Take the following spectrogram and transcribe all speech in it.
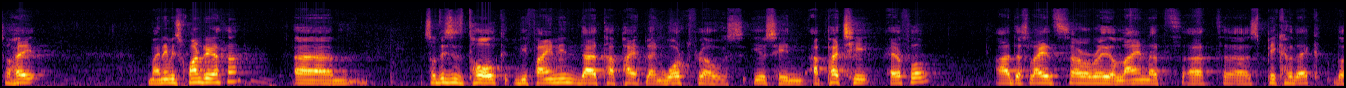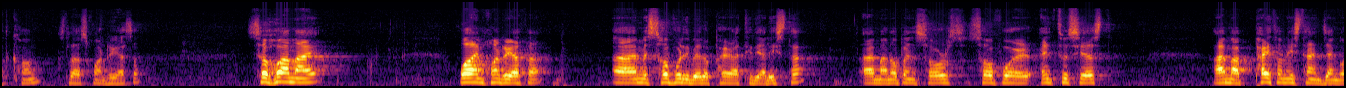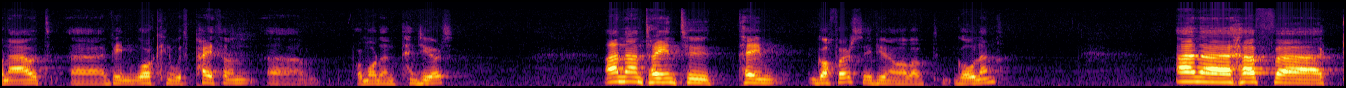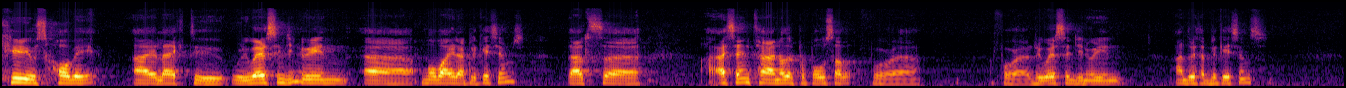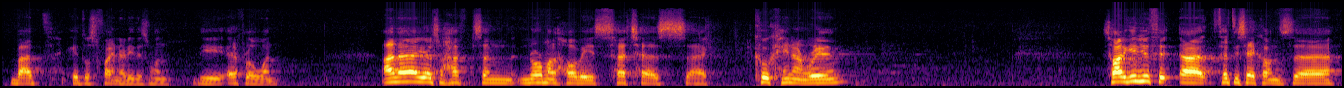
So hey, my name is Juan Riaza. Um, so this is a talk defining data pipeline workflows using Apache Airflow. Uh, the slides are already online at, at uh, speakerdeck.com slash Juan Riaza. So who am I? Well, I'm Juan Riaza. I'm a software developer at Idealista. I'm an open source software enthusiast. I'm a Pythonist and Django nerd. Uh, I've been working with Python uh, for more than 10 years. And I'm trying to tame gophers, if you know about Golang. And I have a curious hobby. I like to reverse engineering uh, mobile applications. That's uh, I sent another proposal for uh, for reverse engineering Android applications, but it was finally this one, the Airflow one. And I also have some normal hobbies such as uh, cooking and reading. So I'll give you th uh, 30 seconds uh,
